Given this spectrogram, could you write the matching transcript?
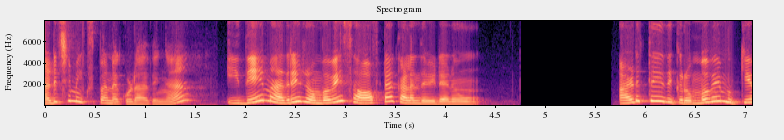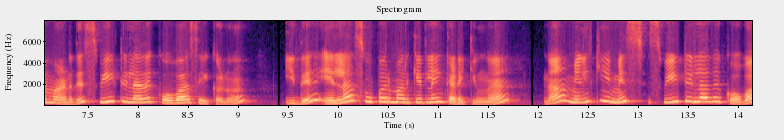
அடித்து மிக்ஸ் பண்ணக்கூடாதுங்க. இதே மாதிரி ரொம்பவே சாஃப்டாக கலந்து விடணும். அடுத்து இதுக்கு ரொம்பவே முக்கியமானது ஸ்வீட் இல்லாத கோவா சேர்க்கணும். இது எல்லா சூப்பர் மார்க்கெட்லேயும் கிடைக்குங்க. நான் மில்கி மிஸ்ட் ஸ்வீட் இல்லாத கோவா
